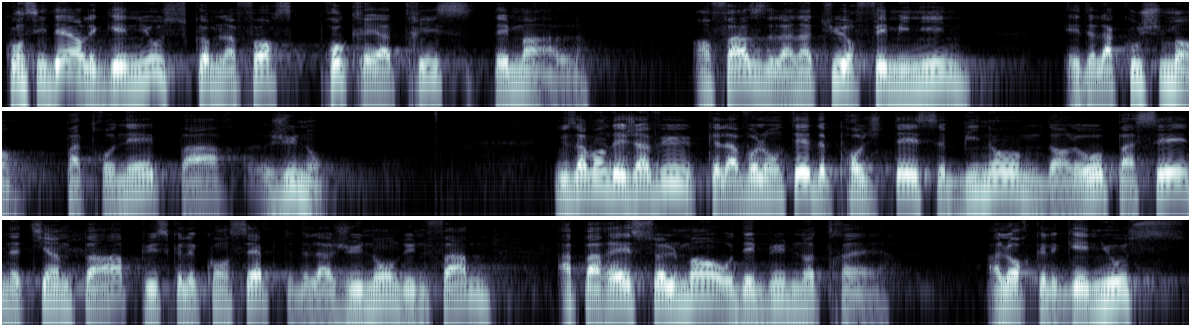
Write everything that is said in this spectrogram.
considère le genius comme la force procréatrice des mâles, en face de la nature féminine et de l'accouchement, patronné par Junon. Nous avons déjà vu que la volonté de projeter ce binôme dans le haut passé ne tient pas, puisque le concept de la Junon d'une femme apparaît seulement au début de notre ère, alors que le genius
